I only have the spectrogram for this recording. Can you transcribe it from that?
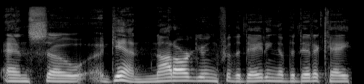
And so, again, not arguing for the dating of the Didache,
